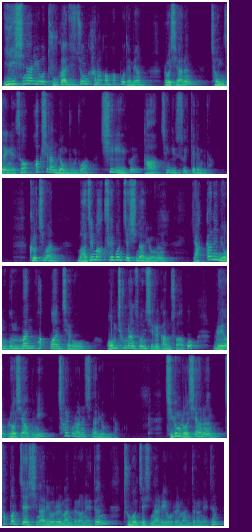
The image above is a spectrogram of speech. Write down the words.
이 시나리오 두 가지 중 하나가 확보되면 러시아는 전쟁에서 확실한 명분과 실이익을 다 챙길 수 있게 됩니다. 그렇지만 마지막 세 번째 시나리오는 약간의 명분만 확보한 채로 엄청난 손실을 감수하고 러시아군이 철군하는 시나리오입니다. 지금 러시아는 첫 번째 시나리오를 만들어내든 두 번째 시나리오를 만들어내든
